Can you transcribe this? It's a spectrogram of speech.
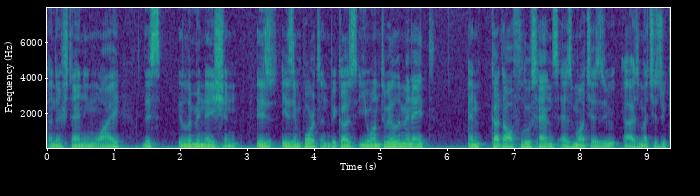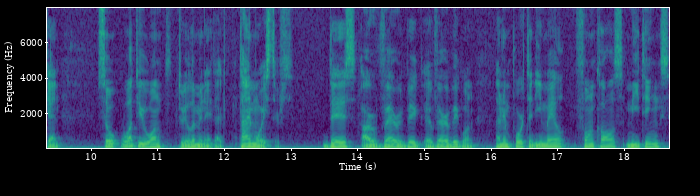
understanding why this elimination is is important because you want to eliminate and cut off loose ends as much as you as much as you can. So what do you want to eliminate? Actually? Time wasters. These are very big, a very big one. Unimportant email, phone calls, meetings,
